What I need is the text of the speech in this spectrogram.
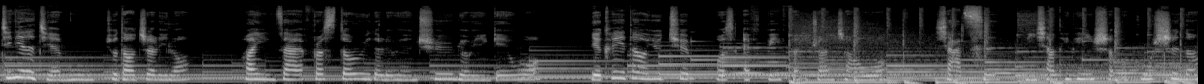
今天的节目就到这里喽，欢迎在 First Story 的留言区留言给我。也可以到 YouTube 或是 FB 粉专找我。下次你想听听什么故事呢？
